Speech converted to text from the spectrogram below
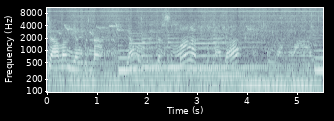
jalan yang benar, yang memberikan semangat kepada orang lain.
